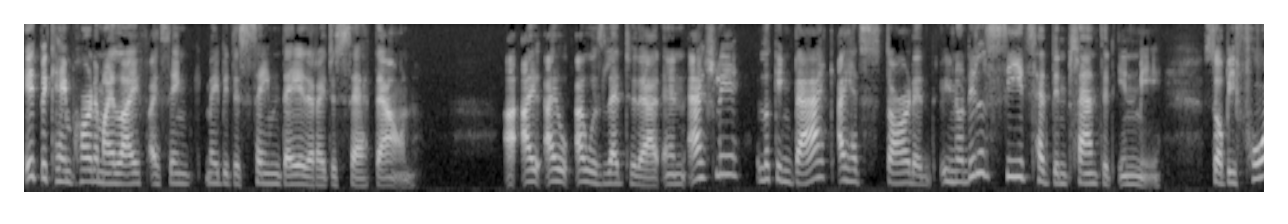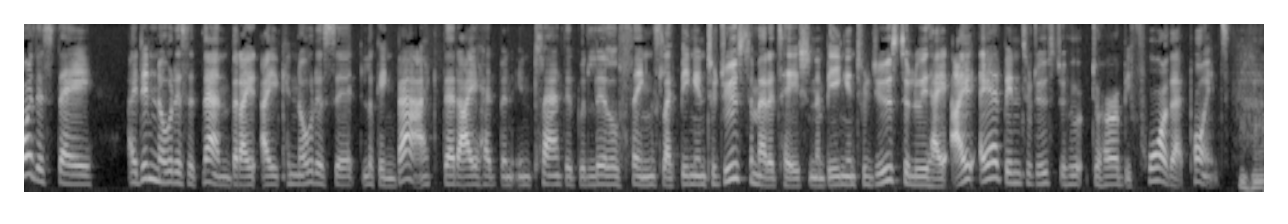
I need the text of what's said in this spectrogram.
It became part of my life, I think, maybe the same day that I just sat down. I, I, I was led to that. And actually, looking back, I had started, you know, little seeds had been planted in me So before this day, I didn't notice it then, but I, I can notice it looking back that I had been implanted with little things like being introduced to meditation and being introduced to Louise I, I had been introduced to her, to her before that point. Mm-hmm.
